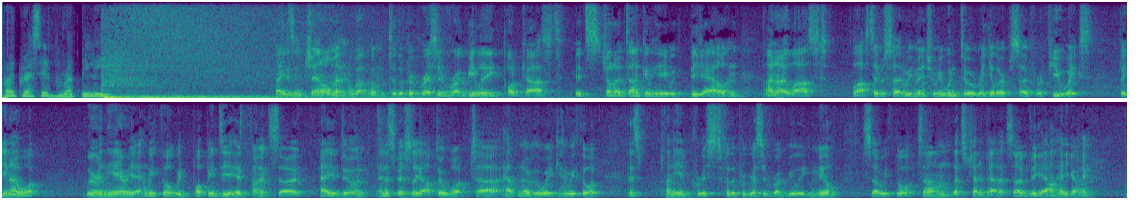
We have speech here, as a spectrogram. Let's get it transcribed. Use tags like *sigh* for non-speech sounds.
Progressive Rugby League. Ladies and gentlemen, welcome to the Progressive Rugby League podcast. It's Johnno Duncan here with Big Al, and I know last last episode we mentioned we wouldn't do a regular episode for a few weeks, but you know what? We were in the area and we thought we'd pop into your headphones. So, how you doing? And especially after what uh, happened over the weekend, we thought there's plenty of grist for the Progressive Rugby League mill. So we thought um, let's chat about it. So, Big Al, how you going?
